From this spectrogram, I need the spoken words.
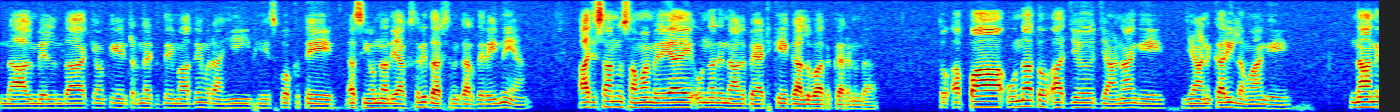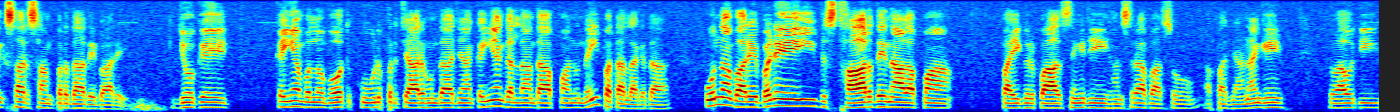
ਨਾਲ ਮਿਲਣ ਦਾ, ਕਿਉਂਕਿ ਇੰਟਰਨੈਟ ਦੇ ਮਾਧਿਅਮ ਰਾਹੀਂ ਫੇਸਬੁੱਕ ਤੇ ਅਸੀਂ ਉਹਨਾਂ ਦੇ ਅਕਸਰ ਹੀ ਦਰਸ਼ਨ ਕਰਦੇ ਰਹਿੰਦੇ ਹਾਂ। ਅੱਜ ਸਾਨੂੰ ਸਮਾਂ ਮਿਲਿਆ ਹੈ ਉਹਨਾਂ ਦੇ ਨਾਲ ਬੈਠ ਕੇ ਗੱਲਬਾਤ ਕਰਨ ਦਾ। ਤੋਂ ਆਪਾਂ ਉਹਨਾਂ ਤੋਂ ਅੱਜ ਜਾਣਾਂਗੇ, ਜਾਣਕਾਰੀ ਲਵਾਂਗੇ ਨਾਨਕਸਰ ਸੰਪਰਦਾ ਦੇ ਬਾਰੇ, ਜੋ ਕਿ ਕਈਆਂ ਵੱਲੋਂ ਬਹੁਤ ਕੂੜ ਪ੍ਰਚਾਰ ਹੁੰਦਾ ਜਾਂ ਕਈਆਂ ਗੱਲਾਂ ਦਾ ਆਪਾਂ ਨੂੰ ਨਹੀਂ ਪਤਾ ਲੱਗਦਾ। ਉਹਨਾਂ ਬਾਰੇ ਬੜੇ ਹੀ ਵਿਸਥਾਰ ਦੇ ਨਾਲ ਆਪਾਂ ਭਾਈ ਗੁਰਪਾਲ ਸਿੰਘ ਜੀ ਹੰਸਰਾ ਪਾਸੋਂ ਆਪਾਂ ਜਾਣਾਂਗੇ। ਤੋਂ ਆਓ ਜੀ,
